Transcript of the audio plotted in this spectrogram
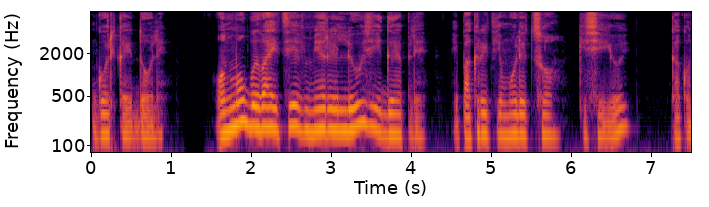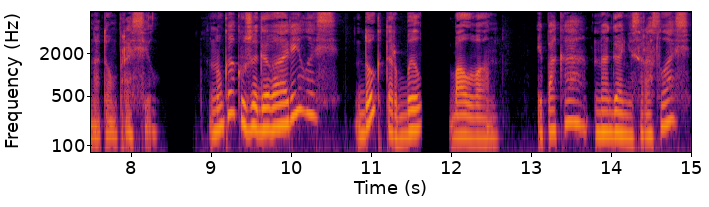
горькой доли. Он мог бы войти в мир иллюзий Гэпли и покрыть ему лицо кисеей, как он о том просил. Но, как уже говорилось, доктор был болван. И пока нога не срослась,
